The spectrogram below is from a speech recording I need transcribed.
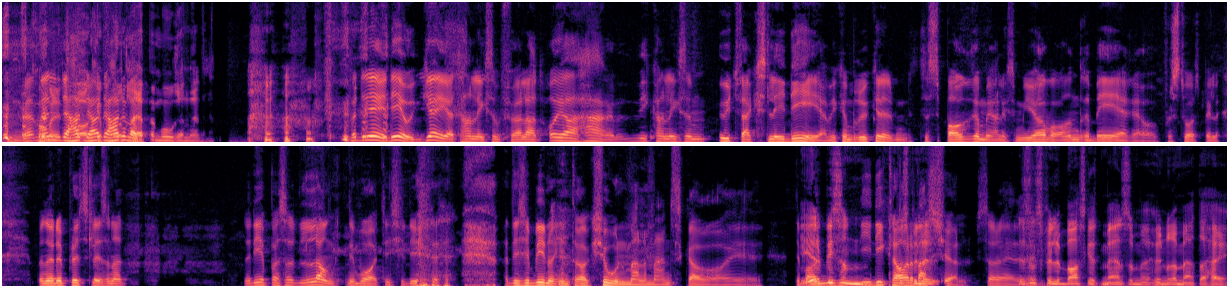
Mm, Men- Kommer men de det hadde- det hadde å vært- drepe moren din? For det, det er jo gøy at han liksom føler at å ja, her, vi kan liksom utveksle ideer. Vi kan bruke det til å spare med å liksom gjøre hverandre bedre og forstå spillet. Men når det er plutselig sånn at når de er på et så langt nivå at, ikke de, at det ikke blir noen interaksjon mellom mennesker og eh, det Ja, bare, det blir sånn- de, de klarer det best sjøl. Det, Det er som å spille basket med en som er 100 meter høy.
